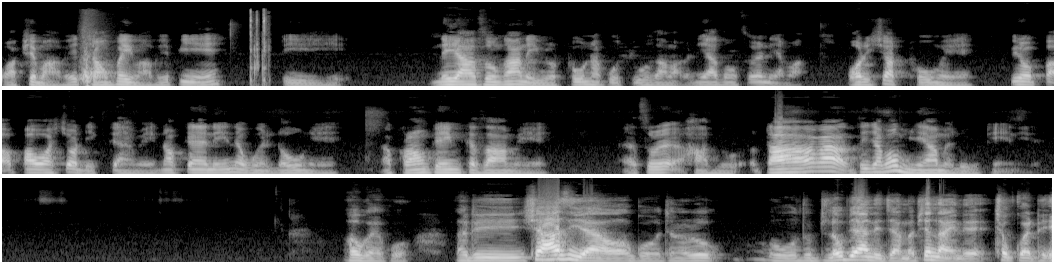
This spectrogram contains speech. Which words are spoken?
ဟိုဖြစ်မှာပဲချောင်ပိတ်မှာပဲပြီးရင်ဒီနေရာစုံကနေပြီးတော့ထိုးနှက်ဖို့ကြိုးစားမှာပဲနေရာစုံဆိုတဲ့နေရာမှာ body shot ထိုးမယ်ပြီးတော့ power shot တွေကန်မယ်နောက်ကန်နေနဲ့ဝင်လုံးတယ် ground game ကစားမယ်အဲဆိုတဲ့ဟာမျိုးဒါကတေချာပေါက်မြင်ရမယ်လို့ထင်နေတယ်ဟုတ်ကဲ့ကိုဒီရှားစီရရောကိုကျွန်တော်တို့ဟိုသူလုံးပြနေကြမဖြစ်နိုင်တဲ့ချုပ်ကွက်တွေ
